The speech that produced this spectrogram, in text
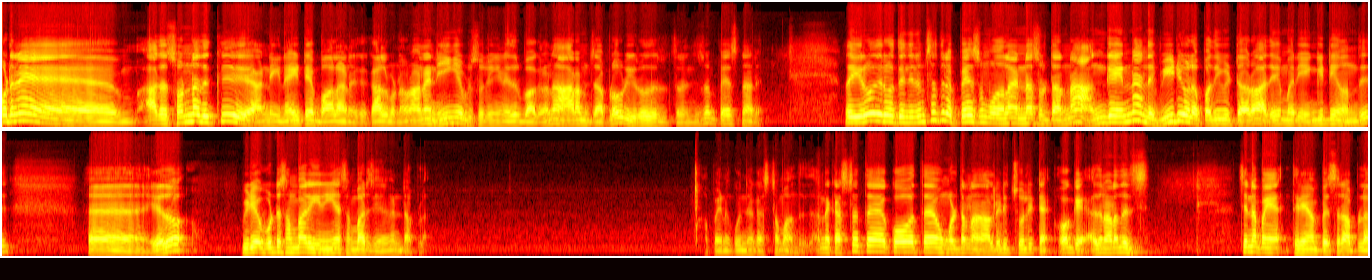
உடனே அதை சொன்னதுக்கு அன்றைக்கி நைட்டே பாலா எனக்கு கால் பண்ணவர் ஆனால் நீங்கள் எப்படி சொல்லுவீங்கன்னு எதிர்பார்க்கலன்னு ஆரம்பிச்சாப்புல ஒரு இருபது இருபத்தஞ்சு நிமிஷம் பேசினார். இந்த இருபது இருபத்தஞ்சி நிமிஷத்தில் பேசும்போதெல்லாம் என்ன சொல்லிட்டாருன்னா அங்கே என்ன அந்த வீடியோவில் பதிவிட்டாரோ அதே மாதிரி எங்கிட்டையும் வந்து ஏதோ வீடியோ போட்டு சம்பாதிக்கிறீங்க சம்பாதிச்சிங்கன்ட்டாப்புல அப்போ எனக்கு கொஞ்சம் கஷ்டமாக இருந்தது. அந்த கஷ்டத்தை கோவத்தை உங்கள்கிட்ட நான் ஆல்ரெடி சொல்லிட்டேன். ஓகே அது நடந்துருச்சு. சின்ன பையன் தெரியாமல் பேசுகிறாப்புல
